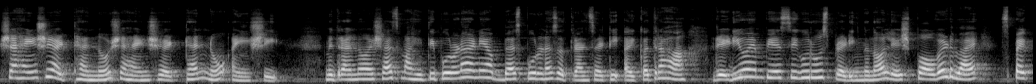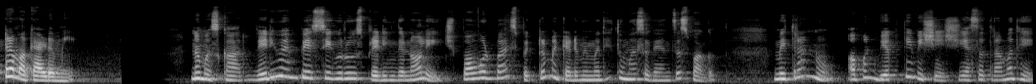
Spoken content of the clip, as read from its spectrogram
शहाऐंशी अठ्ठ्याण्णव शहाऐंशी अठ्ठ्याण्णव ऐंशी. मित्रांनो अशाच माहितीपूर्ण आणि अभ्यासपूर्ण सत्रांसाठी ऐकत रहा. Radio M P S C Guru spreading the knowledge powered by Spectrum Academy नमस्कार. Radio M P S C Guru spreading the knowledge powered by Spectrum अकॅडमीमध्ये तुम्हा सगळ्यांचं स्वागत. मित्रांनो आपण व्यक्तिविशेष या सत्रामध्ये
